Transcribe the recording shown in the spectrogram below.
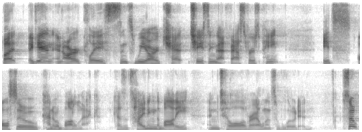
But again, in our case, since we are ch chasing that fast first paint, it's also kind of a bottleneck, because it's hiding the body until all of our elements have loaded. So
